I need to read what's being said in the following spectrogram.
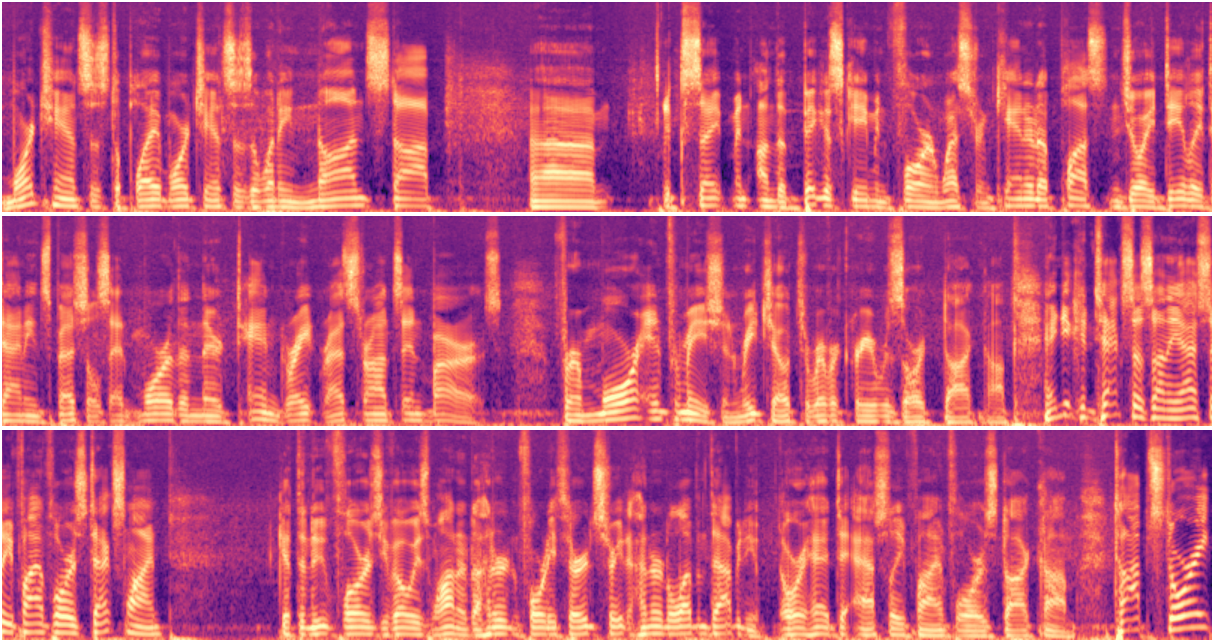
More chances to play, more chances of winning nonstop. Um, excitement on the biggest gaming floor in Western Canada. Plus, enjoy daily dining specials at more than their 10 great restaurants and bars. For more information, reach out to rivercreeresort.com. And you can text us on the Ashley Fine Floors text line. Get the new floors you've always wanted, 143rd Street, 111th Avenue, or head to ashleyfinefloors.com. Top story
